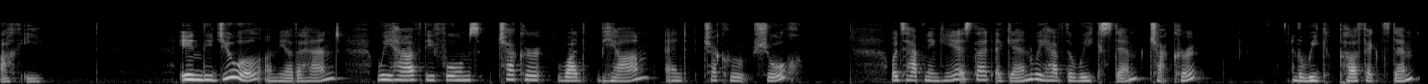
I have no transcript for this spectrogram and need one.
ach, i. In the dual, on the other hand, we have the forms chakr wad bhyam and chakru shoch. What's happening here is that again we have the weak stem, chakr, the weak perfect stem,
